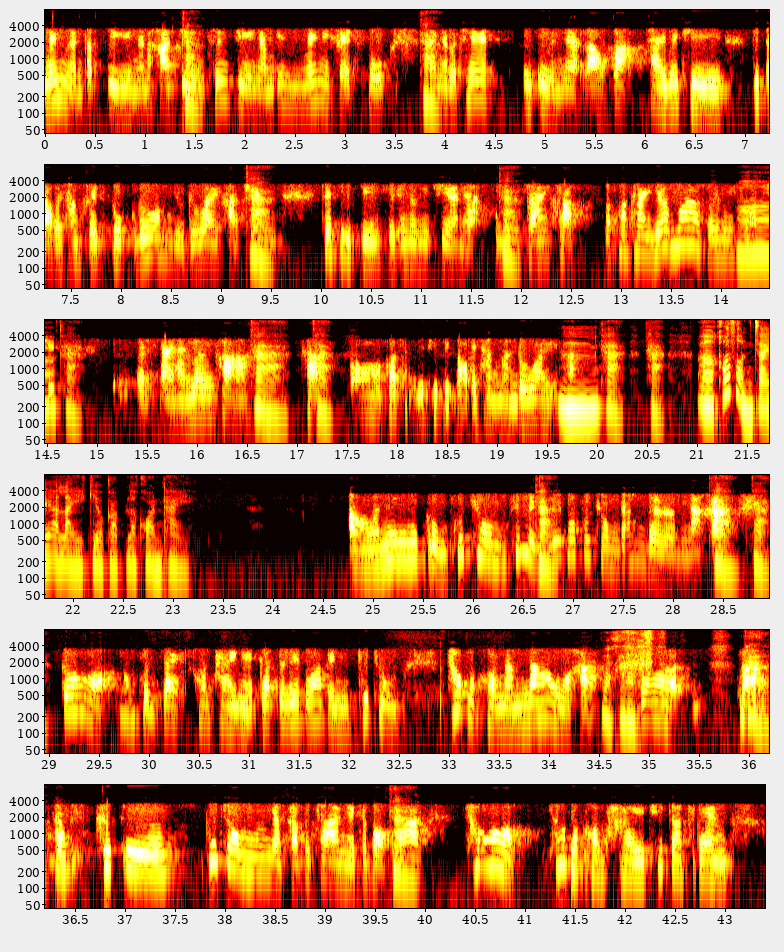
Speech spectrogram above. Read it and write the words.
ไม่เหมือนกับจีนนะคะจีนซึ่งจีนเนี่ยไม่ไม่มี Facebook แต่ในประเทศอื่นๆ เนี่ยเราก็ใช้วิธีติดต่อไปทาง Facebook ร่วมอยู่ด้วยค่ะ เช่นเช่นฟิลิปปินส์หรืออินโดนีเซียเนี่ยมีแฟนคลับละครไทยเยอะมากเลยมีสมาชิกเป็นแสนเลยค่ะ ค่ะค่ะก็ก็ใช้วิธีติดต่อไปทางนั้นด้วยค่ะค่ะ ค่ะเขาสนใจอะไรเกี่ยวกับละครไทย อ๋อในในกลุ่มผู้ชมซึ่งเป็นเรียกว่าผู้ชมดั้งเดิมนะคะ ก็ความสนใจคนไทยเนี่ย ก็จะเรียกว่าเป็นผู้ชมชอบละครน้ำเน่าอะค่ะ ก็คือคือผู้ชมอย่างกัมพูชาเนี่ยจะบอกว่าชอบชอบละครไทยที่การแสดง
